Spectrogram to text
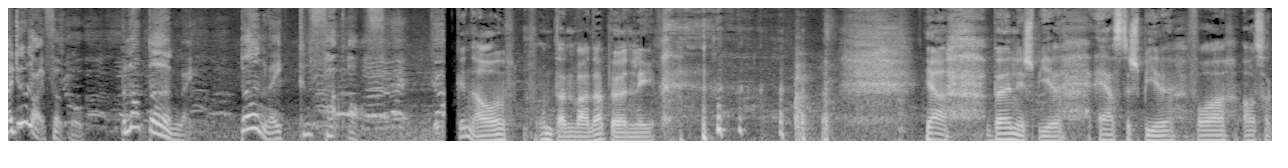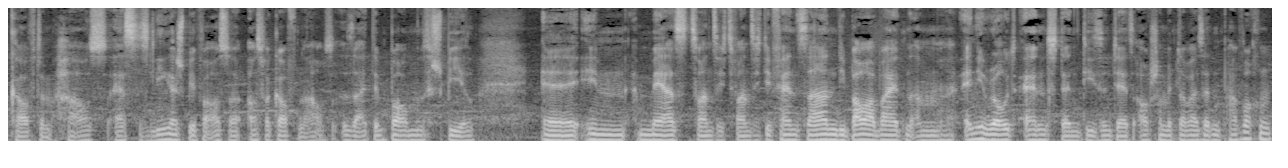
I do like football, but not Burnley. Burnley can fuck off. Genau, und dann war da Burnley. ja, Burnley-Spiel. Erstes Spiel vor ausverkauftem Haus. Erstes Ligaspiel vor ausver ausverkauftem Haus seit dem Bournemouth-Spiel äh, im März 2020. Die Fans sahen die Bauarbeiten am Any Road End, denn die sind ja jetzt auch schon mittlerweile seit ein paar Wochen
